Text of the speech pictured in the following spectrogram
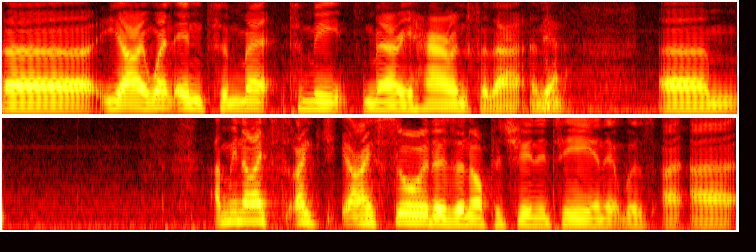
uh, yeah, I went in to, met, to meet Mary Harron for that. And, yeah. Um, I mean, I, I, I, saw it as an opportunity, and it was. Uh,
